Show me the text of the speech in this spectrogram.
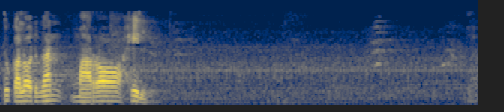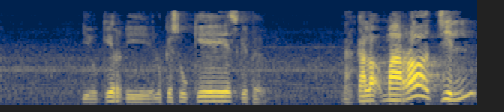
itu kalau dengan marohil ya, diukir dilukis-lukis gitu Nah, kalau marojil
